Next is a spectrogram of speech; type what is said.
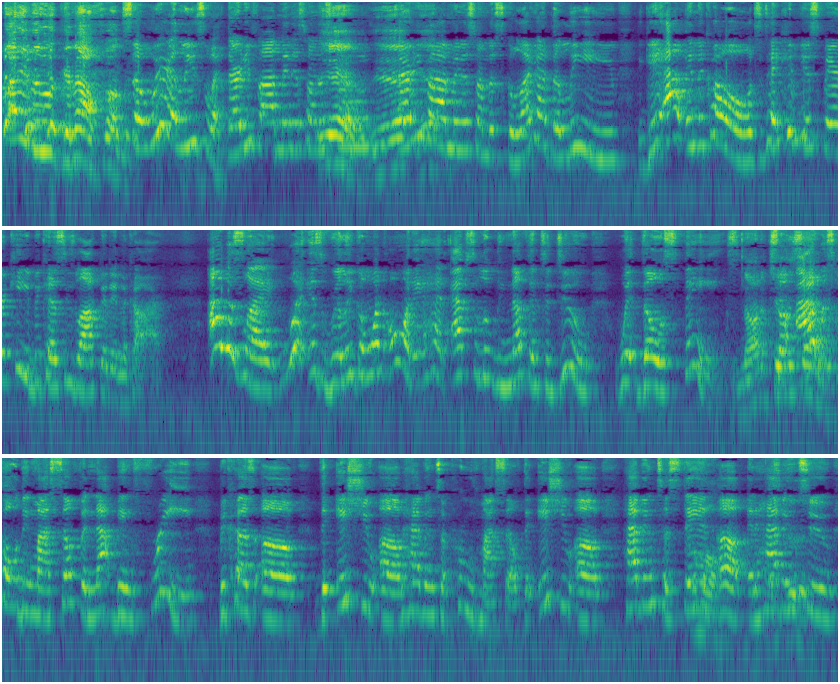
baby looking out for me. So we're at least what 35 minutes from the Yeah, school. yeah, 35 yeah. minutes from the school. I got to leave, get out in the cold to take him his spare key because he's locked it in the car. I was like, what is really going on? It had absolutely nothing to do with those things. Not so I was holding myself and not being free because of the issue of having to prove myself, the issue of having to stand up and having to,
